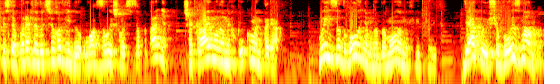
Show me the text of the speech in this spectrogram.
після перегляду цього відео у вас залишилися запитання, чекаємо на них у коментарях. Ми із задоволенням надамо на них відповідь. Дякую, що були з нами.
